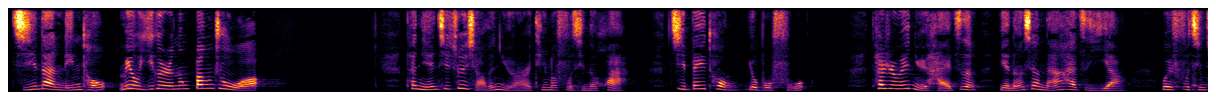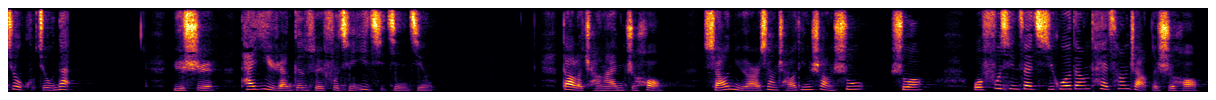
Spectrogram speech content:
急难临头，没有一个人能帮助我。”他年纪最小的女儿听了父亲的话，既悲痛又不服。他认为女孩子也能像男孩子一样为父亲救苦救难，于是他毅然跟随父亲一起进京。到了长安之后，小女儿向朝廷上书说。我父亲在齐国当太仓长的时候，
